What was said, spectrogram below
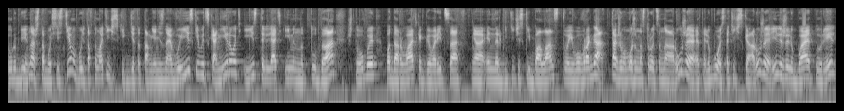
турбины. Наша с тобой система будет автоматически где-то там, я не знаю, выискивать, сканировать и стрелять именно туда, чтобы подорвать, как говорится, э, энергетический баланс твоего врага. Также мы можем настроиться на оружие, это любое статическое оружие или же любая турель,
